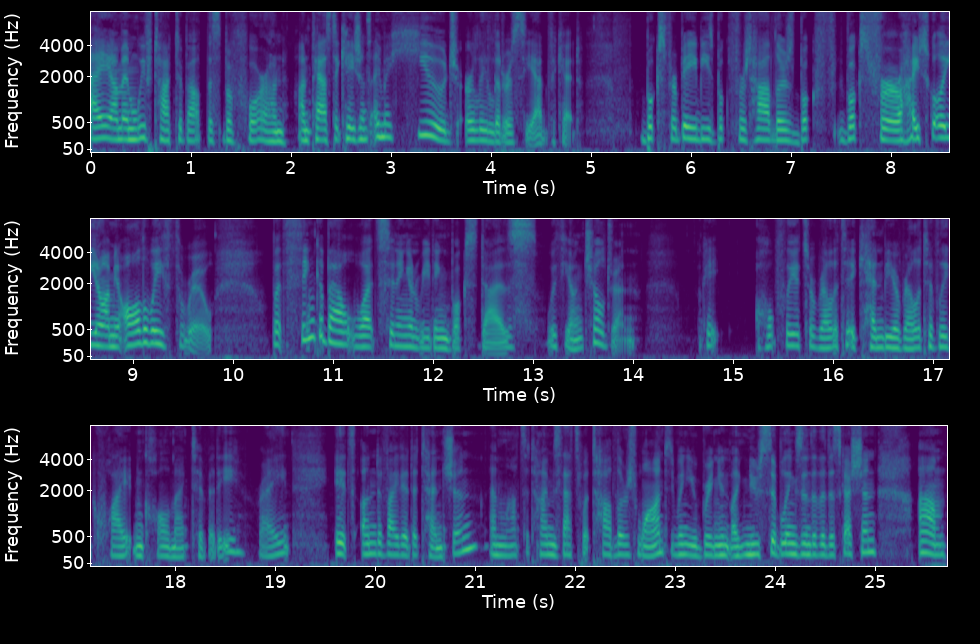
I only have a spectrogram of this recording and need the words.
I am, and we've talked about this before on, on past occasions, I'm a huge early literacy advocate. Books for babies, books for toddlers, book, books for high school, you know, I mean, all the way through. But think about what sitting and reading books does with young children. Hopefully it's a relative it can be a relatively quiet and calm activity right it's undivided attention and lots of times that's what toddlers want when you bring in like new siblings into the discussion um,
